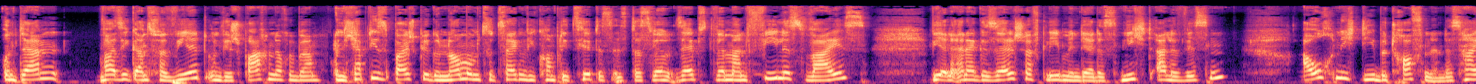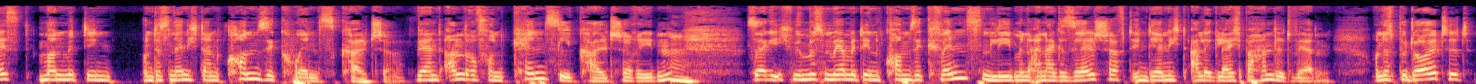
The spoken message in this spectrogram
Und dann war sie ganz verwirrt und wir sprachen darüber. Und ich habe dieses Beispiel genommen, um zu zeigen, wie kompliziert es ist, dass wir, selbst wenn man vieles weiß, wir in einer Gesellschaft leben, in der das nicht alle wissen, auch nicht die Betroffenen. Das heißt, man mit den und das nenne ich dann Consequence Culture. Während andere von Cancel Culture reden, hm. sage ich, wir müssen mehr mit den Konsequenzen leben in einer Gesellschaft, in der nicht alle gleich behandelt werden. Und das bedeutet,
